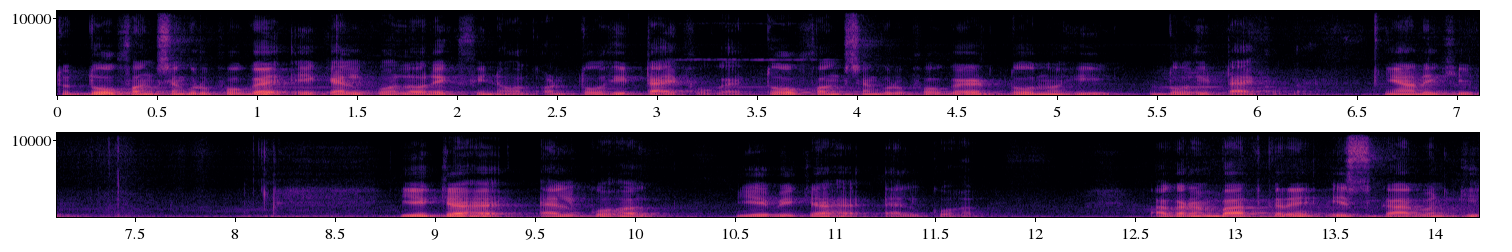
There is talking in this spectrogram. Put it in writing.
तो दो फ़ंक्शन ग्रुप हो गए, एक एल्कोहल और एक फिनॉल, और दो ही टाइप हो गए। दो फ़ंक्शन ग्रुप हो गए, दोनों ही, दो ही टाइप हो गए। यहाँ देखिए, ये क्या है? एल्कोहल। ये भी क्या है? एल्कोहल। अगर हम बात करें इस कार्बन की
